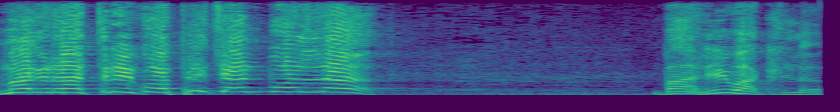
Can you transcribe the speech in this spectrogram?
मग रात्री गोपीचंद बोललं. भारी वाटलं.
